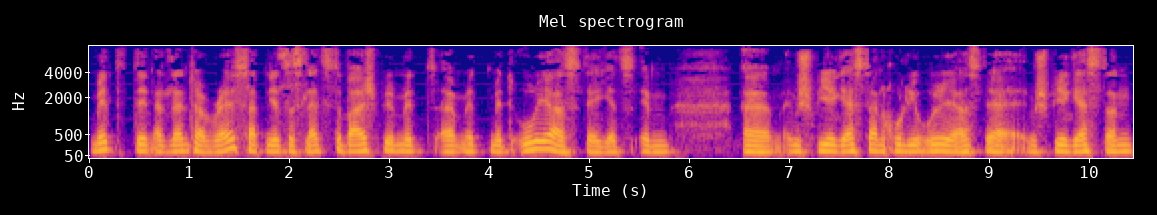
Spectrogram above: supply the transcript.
mit den Atlanta Braves hatten, jetzt das letzte Beispiel mit äh, mit mit Urias, der jetzt im äh, im Spiel gestern Julio Urias, der im Spiel gestern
